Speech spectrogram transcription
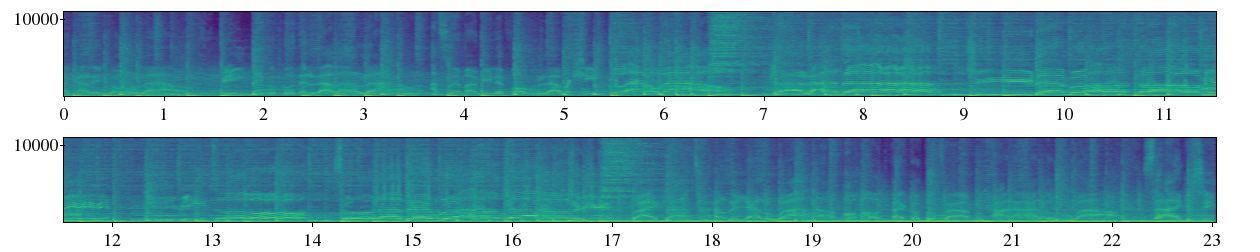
曲がり通らんみんなここでラバラ。ン汗まみれ僕らはヒットアウラン体血でもとに君と空で渡り Welcome to the real world? 思ったこと全部叶るわ。詐欺師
